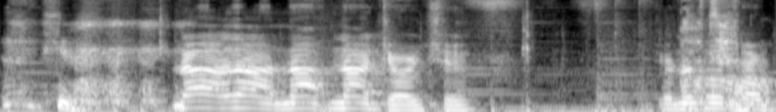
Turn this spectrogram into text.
no, no, no, not George. If You're not supposed to.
